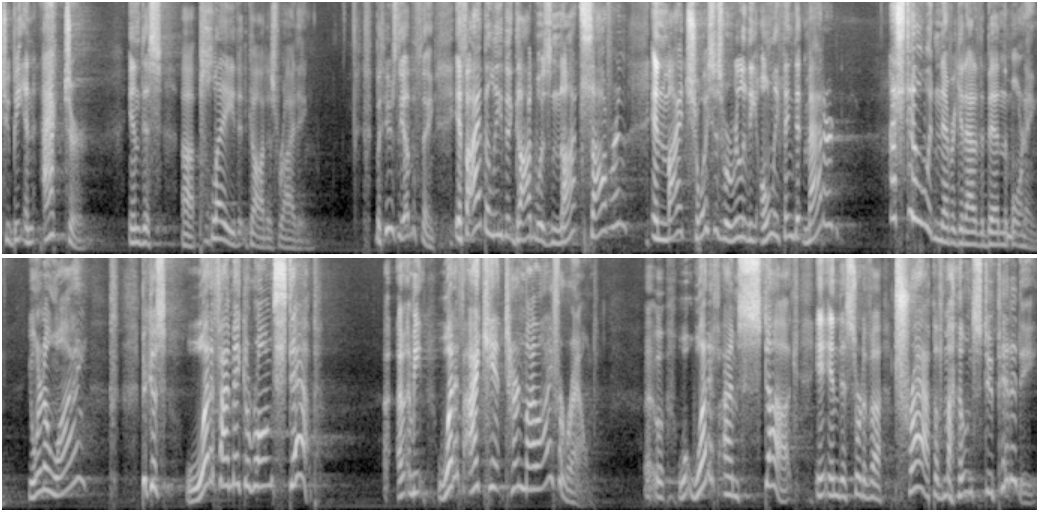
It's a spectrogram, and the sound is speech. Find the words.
to be an actor in this uh, play that God is writing. But here's the other thing if I believe that God was not sovereign and my choices were really the only thing that mattered, I still would never get out of the bed in the morning. You wanna know why? Because what if I make a wrong step? I mean, what if I can't turn my life around? Uh, what if I'm stuck in, this sort of a trap of my own stupidity?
